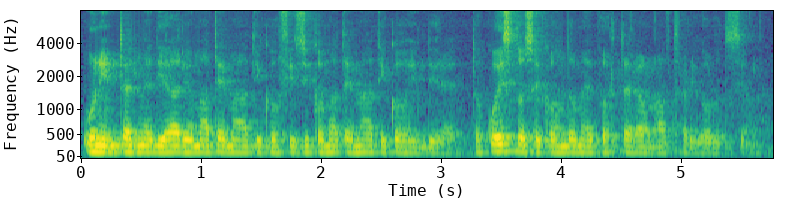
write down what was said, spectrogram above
un intermediario matematico, fisico-matematico indiretto. Questo secondo me porterà a un'altra rivoluzione.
